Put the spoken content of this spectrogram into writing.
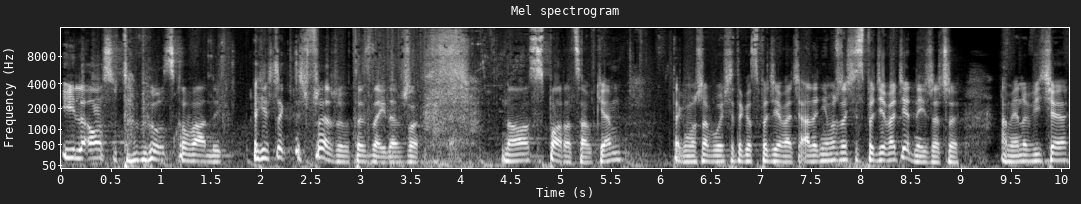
ile osób tam było schowanych. Jeszcze ktoś przeżył, to jest najlepsze. No, sporo całkiem. Tak można było się tego spodziewać, ale nie można się spodziewać jednej rzeczy, a mianowicie,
